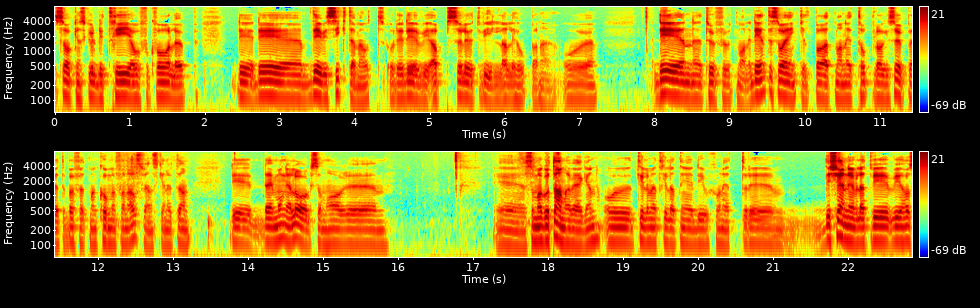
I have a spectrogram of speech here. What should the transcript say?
saken skulle bli trea och få kvala upp. Det, det är det vi siktar mot och det är det vi absolut vill allihopa här. Och, eh, det är en eh, tuff utmaning. Det är inte så enkelt bara att man är ett topplag i Superettan bara för att man kommer från Allsvenskan. Utan det, det är många lag som har eh, eh som har gått andra vägen och till och med trillat ner i division 1. Och det, det känner jag väl att vi, vi har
